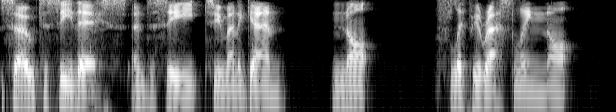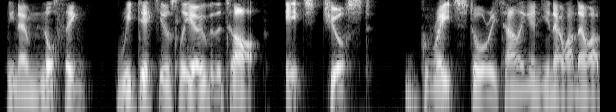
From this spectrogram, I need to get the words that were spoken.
so to see this and to see two men again, not flippy wrestling, not you know nothing ridiculously over the top. It's just great storytelling, and you know, I know I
